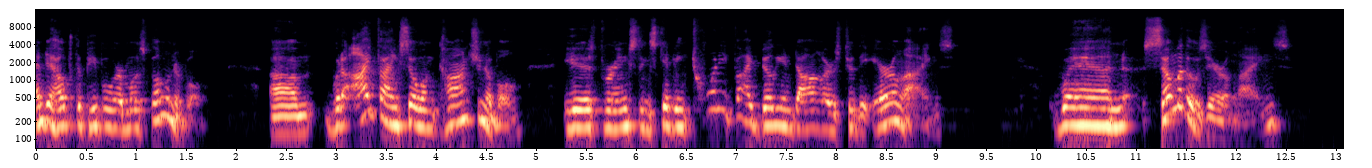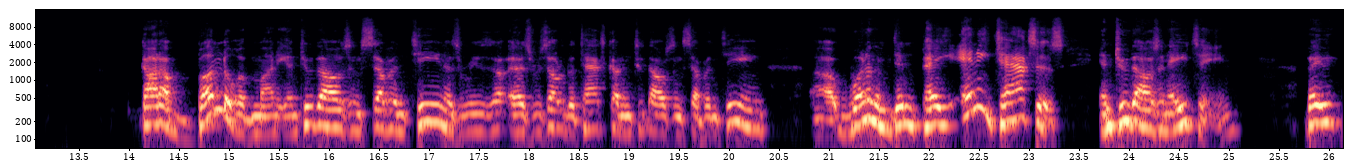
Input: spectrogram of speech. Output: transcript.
and to help the people who are most vulnerable. Um, what I find so unconscionable is, for instance, giving $25 billion to the airlines when some of those airlines got a bundle of money in 2017 as a, result, as a result of the tax cut in 2017. Uh, one of them didn't pay any taxes in 2018. They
